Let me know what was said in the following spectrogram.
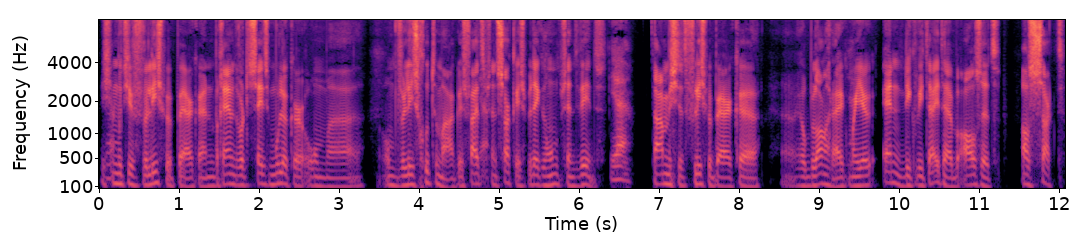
Dus Ja. je moet je verlies beperken. En op een gegeven moment wordt het steeds moeilijker om, eh, om verlies goed te maken. Dus 50% zakken is, betekent 100% winst. Ja, Daarom is het verlies beperken eh, heel belangrijk. Maar je en liquiditeit hebben als het, als het zakt.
